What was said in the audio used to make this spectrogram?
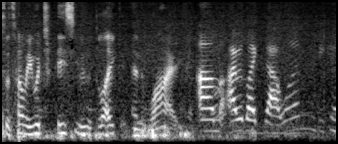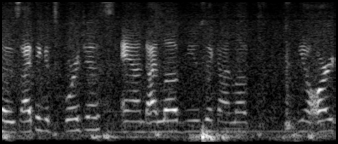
So tell me which piece you would like and why. Um, I would like that one because I think it's gorgeous and I love music. I love, you know, art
